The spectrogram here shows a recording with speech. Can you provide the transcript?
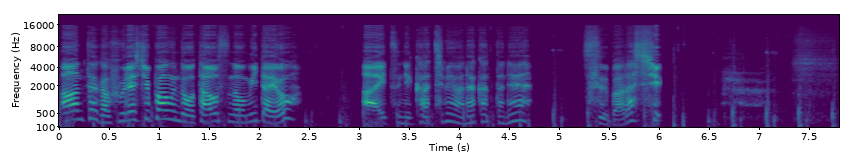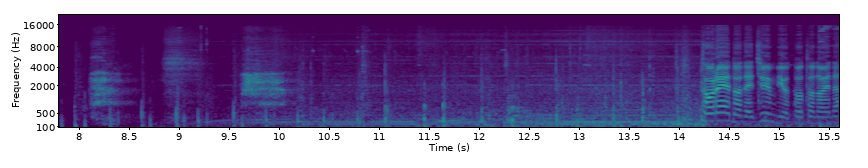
あんたがフレッシュパウンドを倒すのを見たよ。あいつに勝ち目はなかったね。素晴らしい。トレードで準備を整えな。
